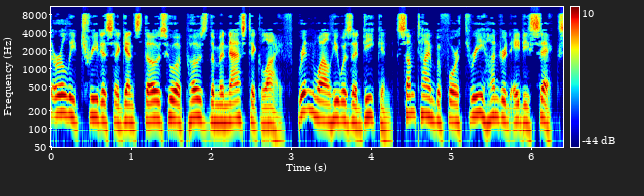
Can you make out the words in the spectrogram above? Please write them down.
early treatise against those who oppose the monastic life, written while he was a deacon sometime before 386,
